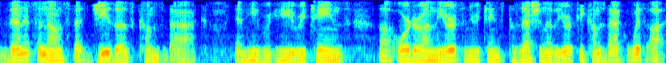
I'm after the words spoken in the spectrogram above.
then it's announced that Jesus comes back and he re- he retains uh, order on the earth and he retains possession of the earth. He comes back with us,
